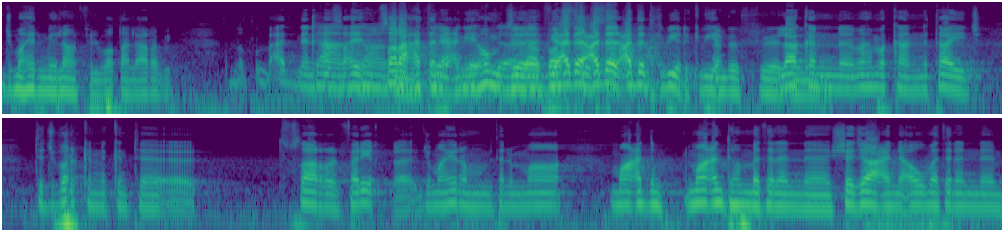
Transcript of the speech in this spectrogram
جماهير ميلان في الوطن العربي. نظلم بعد يعني كان- صحيح كان صراحة في يعني عدد هم في عدد عدد بصراحة. عدد كبير كبير. عدد لكن مهما كان النتائج تجبرك إنك أنت آه، صار الفريق. آه، جماهيرهم مثلا ما ما عندهم ما عندهم مثلا شجاعة أو مثلا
